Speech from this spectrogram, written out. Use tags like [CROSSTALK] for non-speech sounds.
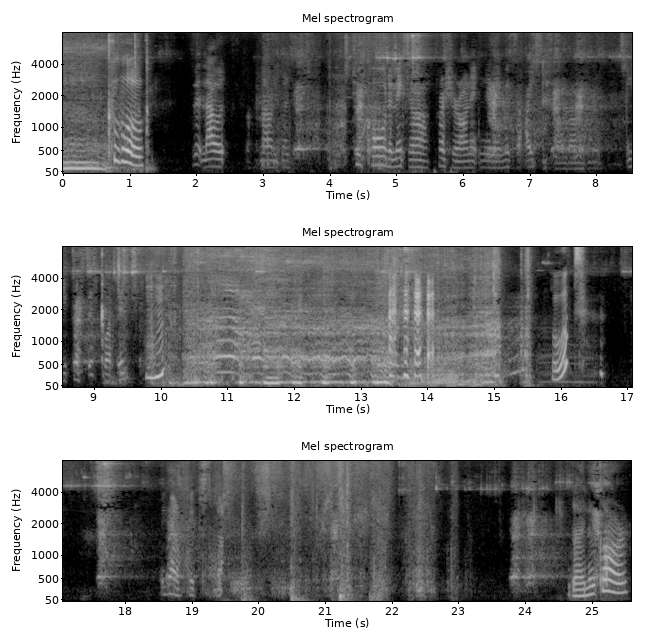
Mm. Cool. It's a bit loud, loud because it's too cold. It makes a pressure on it, and then it makes an icy sound on it. When you press this button, Mm-hmm. [LAUGHS] Whoops. we gotta fix that. Got car.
